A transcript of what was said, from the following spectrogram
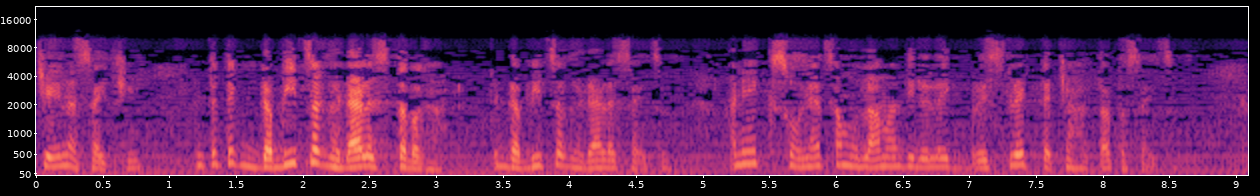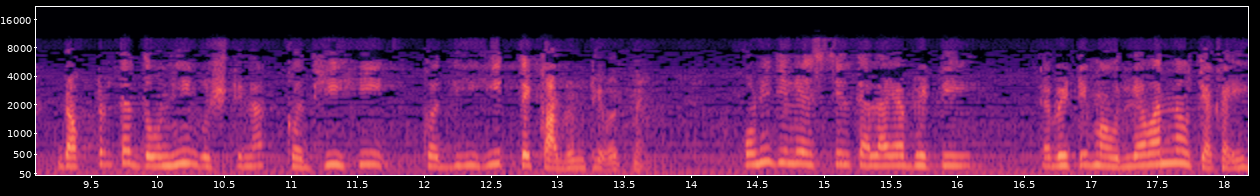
चेन असायची. आणि ते एक डबीचं घड्याळ असतं बघा. ते डबीचं घड्याळ असायचं. आणि एक सोन्याचा मुलामा दिलेलं एक ब्रेसलेट त्याच्या हातात असायचं. डॉक्टर त्या दोन्ही गोष्टींना कधीही कधीही ते काढून ठेवत नाही. कोणी दिले असतील त्याला या भेटी? त्या भेटी मौल्यवान नव्हत्या काही.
